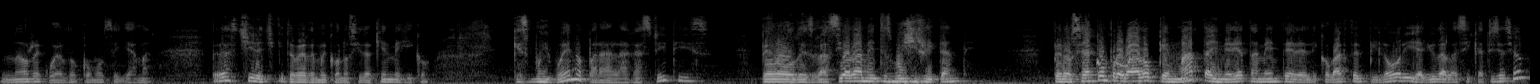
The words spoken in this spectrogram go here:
no recuerdo cómo se llama, pero es chile chiquito verde muy conocido aquí en México, que es muy bueno para la gastritis pero desgraciadamente es muy irritante. Pero se ha comprobado que mata inmediatamente el Helicobacter pylori y ayuda a la cicatrización.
